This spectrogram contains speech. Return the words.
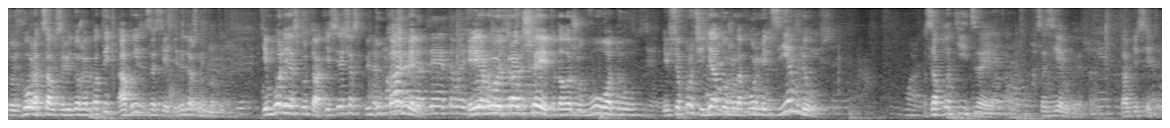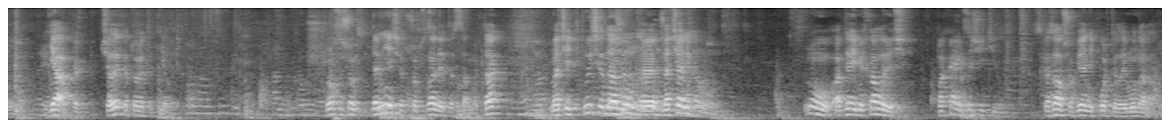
То есть город сам себе должен платить, а вы за сети не должны платить. Тем более я скажу так, если я сейчас веду кабель или рою траншеи, туда ложу воду и все прочее, я должен оформить землю, заплатить за это, за землю, там где сети лежат. Я, как человек, который это делает. Просто, чтобы в дальнейшем, чтобы знали это самое. Так? Значит, пише нам э, начальник, ну, Андрей Михайлович Пока їх защитив. Сказал, чтобы я не портил ему нараду.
